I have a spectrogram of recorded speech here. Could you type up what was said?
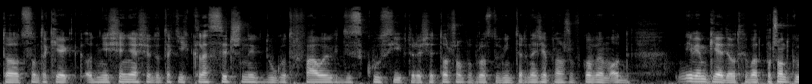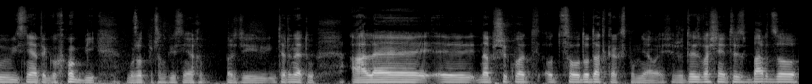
to są takie odniesienia się do takich klasycznych, długotrwałych dyskusji, które się toczą po prostu w internecie planszówkowym od, nie wiem kiedy, od chyba od początku istnienia tego hobby, może od początku istnienia bardziej internetu, ale y, na przykład, o, co o dodatkach wspomniałeś, że to jest właśnie, to jest bardzo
